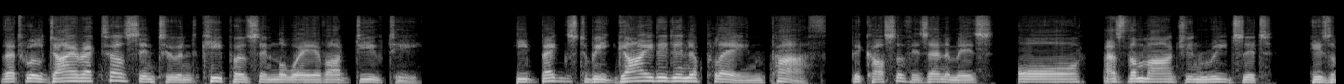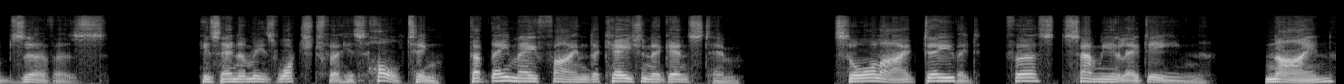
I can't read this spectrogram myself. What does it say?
that will direct us into and keep us in the way of our duty. He begs to be guided in a plain path, because of his enemies, or, as the margin reads it, his observers. His enemies watched for his halting, that they may find occasion against him. Saul eyed David, 1 Samuel 18. 9.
